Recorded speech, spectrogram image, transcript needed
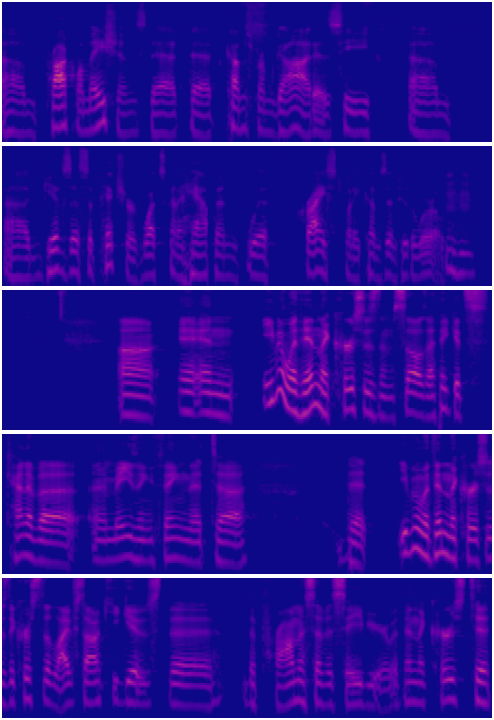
um, proclamations that that comes from God as He um, uh, gives us a picture of what's going to happen with Christ when He comes into the world. Uh, and, and even within the curses themselves, I think it's kind of a an amazing thing that uh, that even within the curses, the curse of the livestock, he gives the the promise of a savior. Within the curse to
